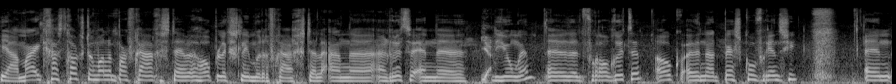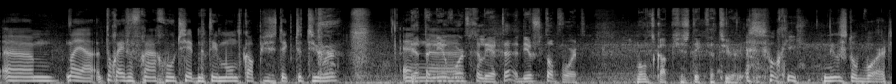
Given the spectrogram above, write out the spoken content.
Ja, maar ik ga straks nog wel een paar vragen stellen. Hopelijk slimmere vragen stellen aan, eh, aan Rutte en eh, Ja. de jongen. Eh, vooral Rutte ook, eh, na de persconferentie. En ehm, nou ja, toch even vragen hoe het zit met die mondkapjesdictatuur. je hebt een nieuw eh, woord geleerd, hè? Een nieuw stopwoord. Mondkapjesdictatuur. Sorry, nieuw stopwoord.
